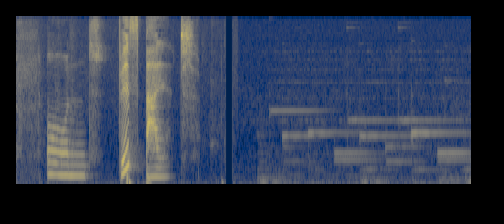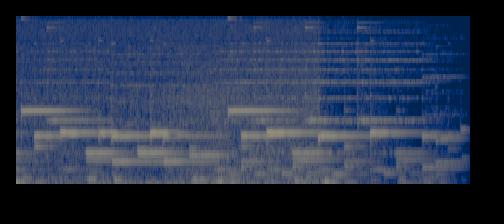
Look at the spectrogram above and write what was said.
und bis bald.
